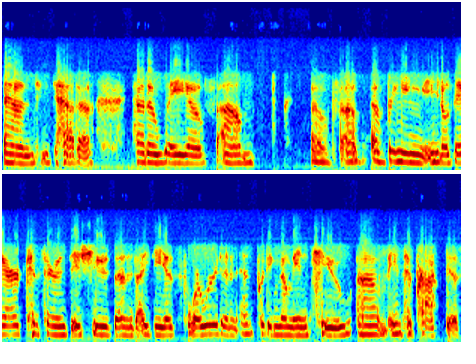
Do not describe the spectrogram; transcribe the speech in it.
and had a had a way of um, of, of, of bringing you know their concerns, issues, and ideas forward and, and putting them into um, into practice.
